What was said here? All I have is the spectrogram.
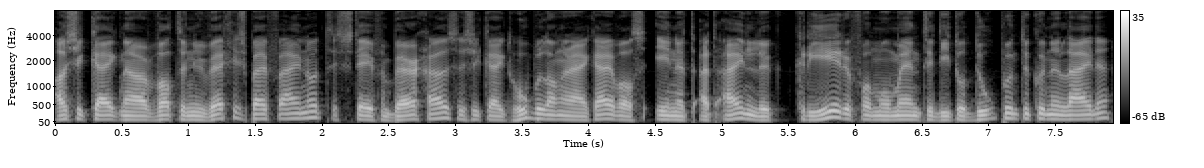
als je kijkt naar wat er nu weg is bij Feyenoord, Steven Berghuis. Als je kijkt hoe belangrijk hij was in het uiteindelijk creëren van momenten die tot doelpunten kunnen leiden.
